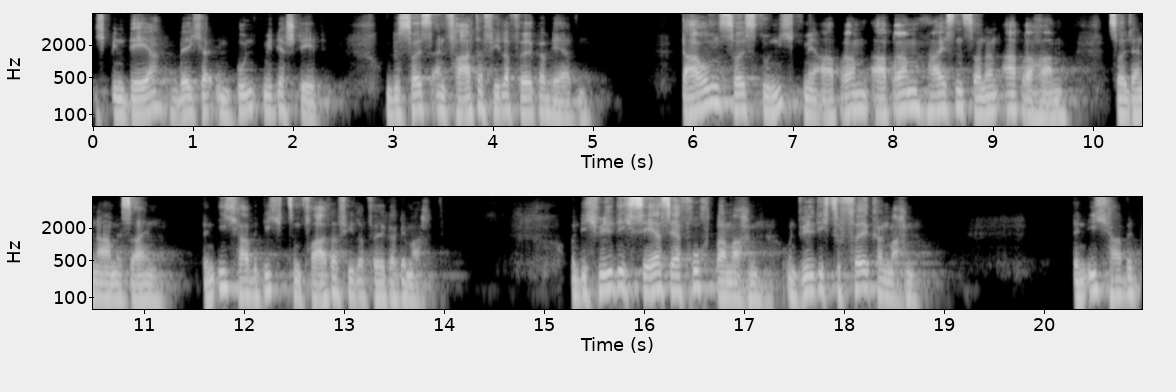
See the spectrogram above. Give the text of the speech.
ich bin der, welcher im Bund mit dir steht. Und du sollst ein Vater vieler Völker werden. Darum sollst du nicht mehr Abraham, Abraham heißen, sondern Abraham soll dein Name sein. Denn ich habe dich zum Vater vieler Völker gemacht. Und ich will dich sehr, sehr fruchtbar machen und will dich zu Völkern machen. Denn ich habe,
